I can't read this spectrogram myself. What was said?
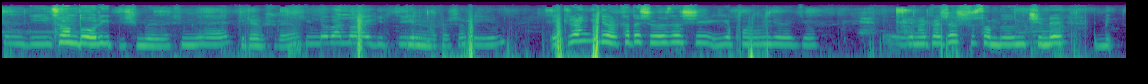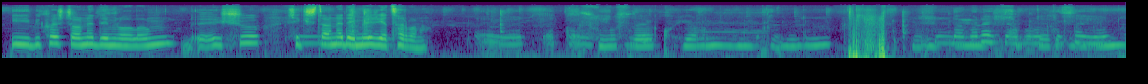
Şimdi Tam doğru gitmişim eve. Şimdi Evet. girelim şuraya. Şimdi ben oraya gideyim. Gelin arkadaşlar. Gideyim. Ekran gidiyor arkadaşlar. O yüzden şey yapmam gerekiyor. Gelin arkadaşlar şu sandığın içinde bir, birkaç tane demir alalım. E, şu 8 tane demir yeter bana. Evet. Şunu şuraya koyalım. Şimdi arkadaşlar bunu kısayım.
